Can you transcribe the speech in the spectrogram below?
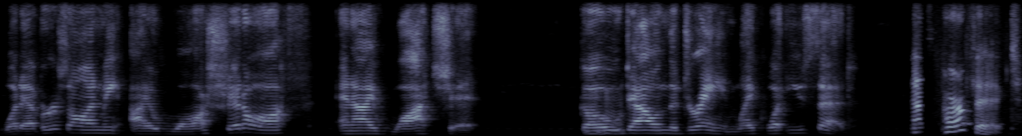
whatever's on me, I wash it off and I watch it go mm-hmm. down the drain, like what you said That's perfect.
